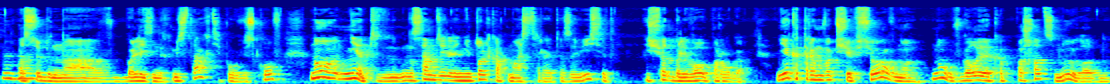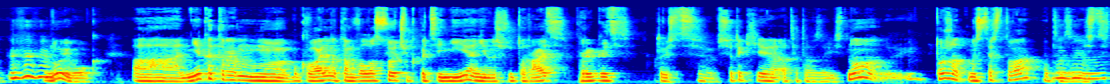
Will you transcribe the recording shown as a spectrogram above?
мгм. особенно в болезненных местах, типа у висков. Но нет, на самом деле не только от мастера это зависит, еще от болевого порога. Некоторым вообще все равно, ну, в голове как пошаться, ну и ладно, ну и ок. А некоторым э, буквально там волосочек потяни, они начнут орать, прыгать. То есть все-таки от этого зависит. Но и тоже от мастерства это Мгм. зависит.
